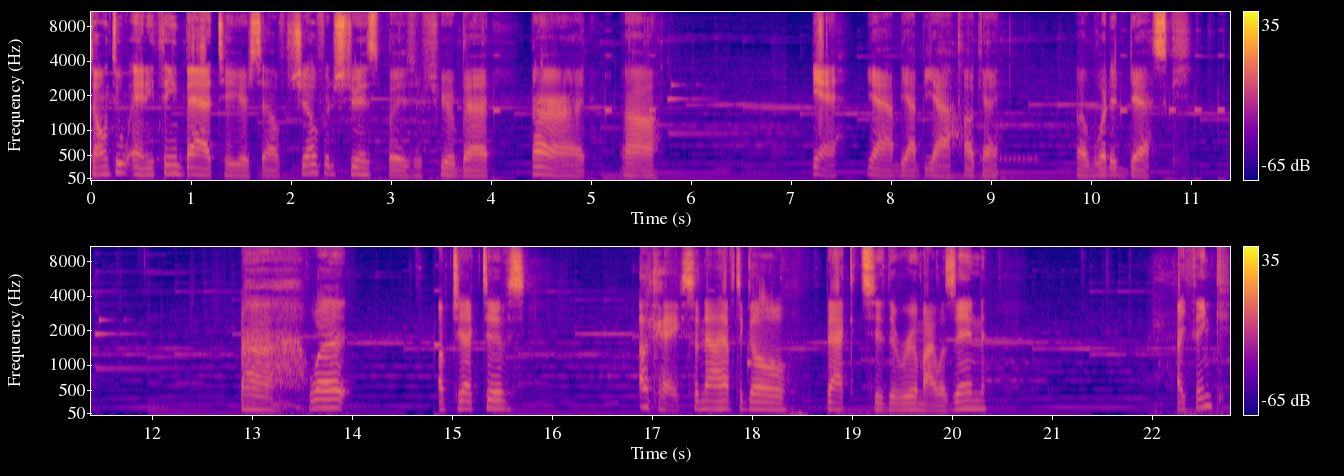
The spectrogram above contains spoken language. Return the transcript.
Don't do anything bad to yourself. Shelf and students, please. If you're bad. Alright. Uh. Yeah. Yeah, yeah, yeah. Okay. A wooded desk. Uh, what? Objectives? Okay, so now I have to go back to the room I was in. I think.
